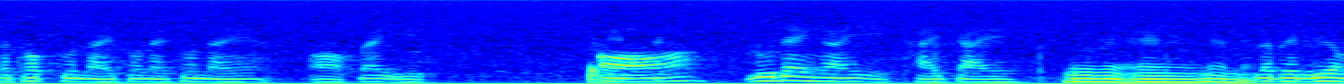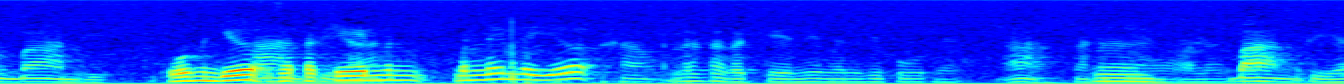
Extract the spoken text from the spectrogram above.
กระทบตัวไหนตัวไหนตัวไหนออกได้อีก อ๋อ รู้ได้ไงอีกหายใจนี่นะอ่านั่นน่ะแล้วเป็นเรื่องบ้านอีกโอ้มันเยอะสัตว์ตะเกนมันมันเล่นได้เยอะครับแล้วสังกะเกณฑ์ที่มันที่พูดเนี่ยอะอืมเอาแล้วบ้านเสีย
